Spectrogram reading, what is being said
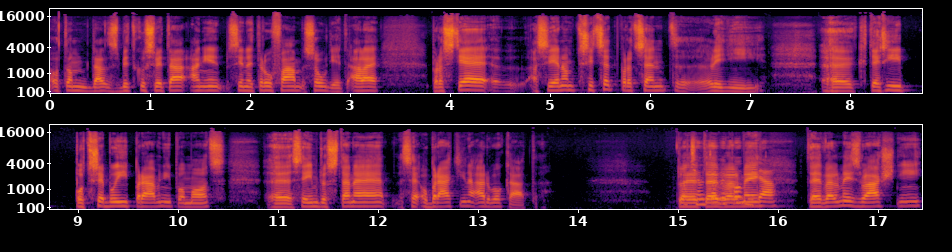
o tom zbytku světa ani si netroufám soudit, ale prostě asi jenom 30% lidí, kteří potřebují právní pomoc, Eh, se jim dostane, se obrátí na advokáta. To je, to, je velmi, to je velmi zvláštní.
